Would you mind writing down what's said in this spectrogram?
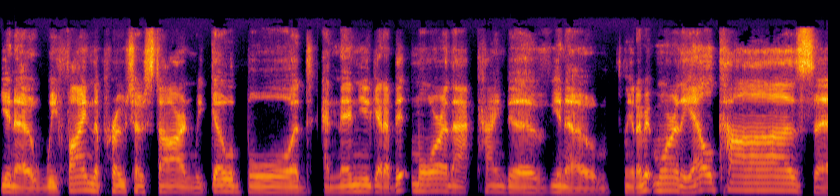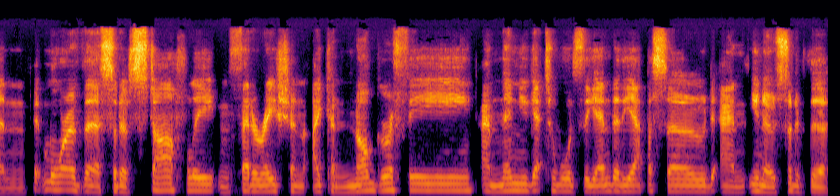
you know, we find the protostar and we go aboard, and then you get a bit more of that kind of, you know, you know, a bit more of the LCARS and a bit more of the sort of Starfleet and Federation iconography. And then you get towards the end of the episode, and you know, sort of the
